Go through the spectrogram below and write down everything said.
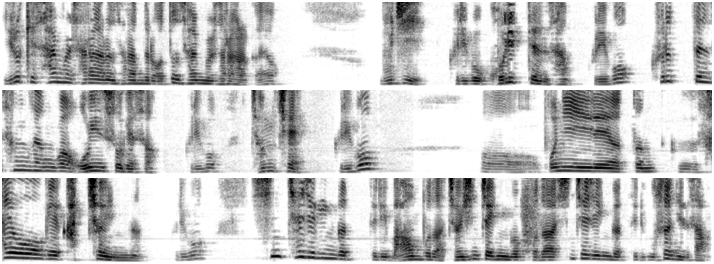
이렇게 삶을 살아가는 사람들은 어떤 삶을 살아갈까요? 무지, 그리고 고립된 삶, 그리고 그릇된 상상과 오인 속에서, 그리고 정체, 그리고 어, 본인의 어떤 그 사욕에 갇혀 있는, 그리고 신체적인 것들이 마음보다, 정신적인 것보다 신체적인 것들이 우선인 삶,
